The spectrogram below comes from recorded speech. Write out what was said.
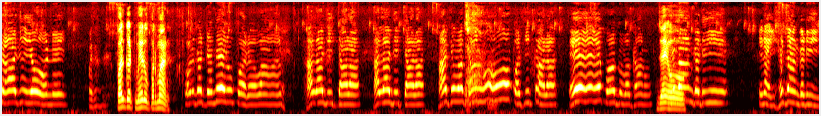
રાજીઓ ને પરગટ મેરુ પરમાણ. પ્રગટ મેરુ પરવાણ. હાલાજી તારા હાલાજી તારા હાથ વખાણું પછી તારા. એ પગ વખાણું. જય હો. ગઢવી એના ઈશ્વરદાન ગઢવી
